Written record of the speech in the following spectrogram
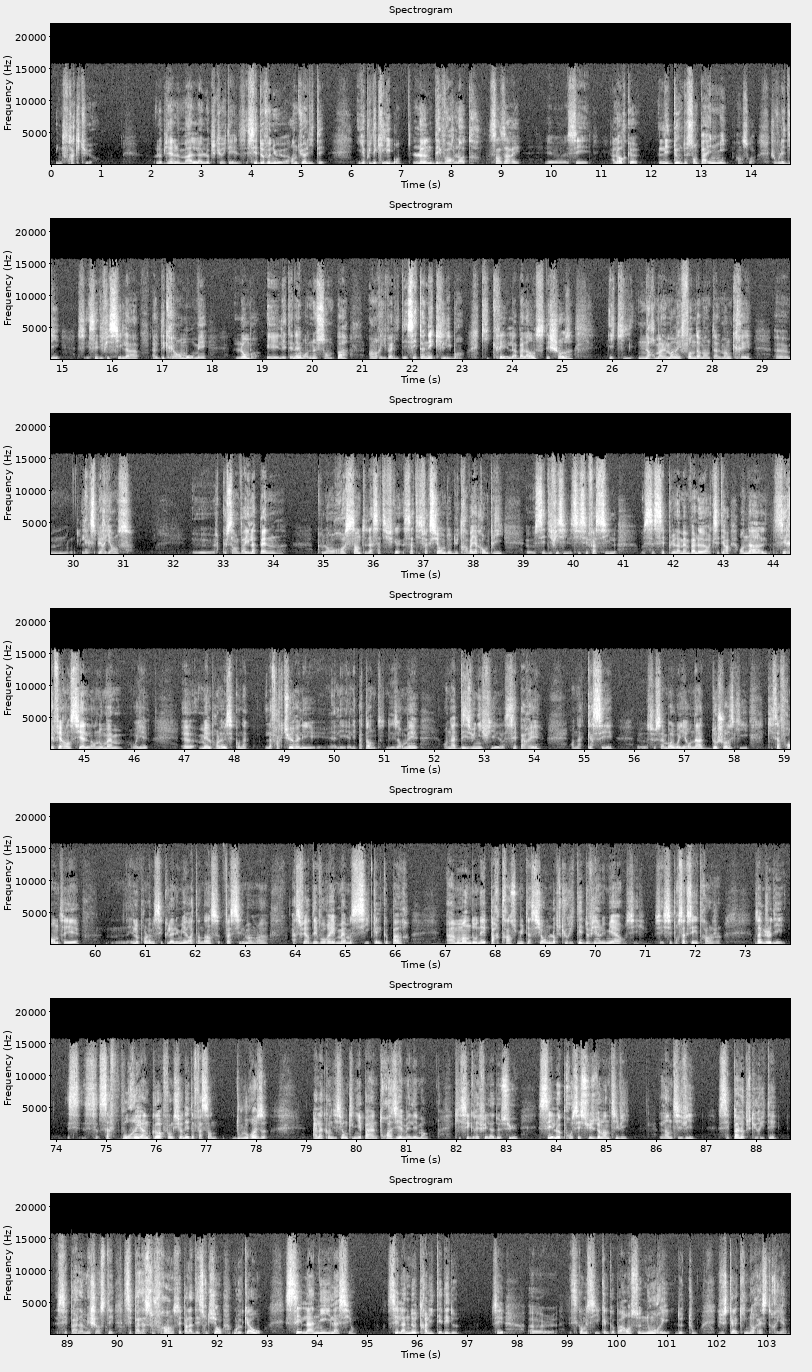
une fracture. Le bien, le mal, l'obscurité, c'est devenu en dualité. Il n'y a plus d'équilibre. L'un dévore l'autre sans arrêt. Euh, c'est alors que les deux ne sont pas ennemis en soi. Je vous l'ai dit, c'est difficile à, le décrire en mots, mais l'ombre et les ténèbres ne sont pas en rivalité. C'est un équilibre qui crée la balance des choses et qui, normalement et fondamentalement, crée euh, l'expérience, euh, que ça en vaille la peine, que l'on ressente la satisfaction du travail accompli. Euh, c'est difficile. Si c'est facile, c'est plus la même valeur, etc. On a ces référentiels en nous-mêmes, vous voyez? Euh, mais le problème, c'est qu'on a la fracture, elle est, elle est, elle est patente. Désormais, on a désunifié, séparé, on a cassé euh, ce symbole. Vous voyez, on a deux choses qui, qui s'affrontent. Et, le problème, c'est que la lumière a tendance facilement à se faire dévorer, même si quelque part, à un moment donné, par transmutation, l'obscurité devient lumière aussi. C'est pour ça que c'est étrange. C'est pour ça que je dis, ça pourrait encore fonctionner de façon douloureuse, à la condition qu'il n'y ait pas un troisième élément qui s'est greffé là-dessus, c'est le processus de l'antivie. L'antivie, c'est pas l'obscurité, c'est pas la méchanceté, c'est pas la souffrance, c'est pas la destruction ou le chaos, c'est l'annihilation, c'est la neutralité des deux. C'est euh, c'est comme si, quelque part, on se nourrit de tout jusqu'à qu'il ne reste rien.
